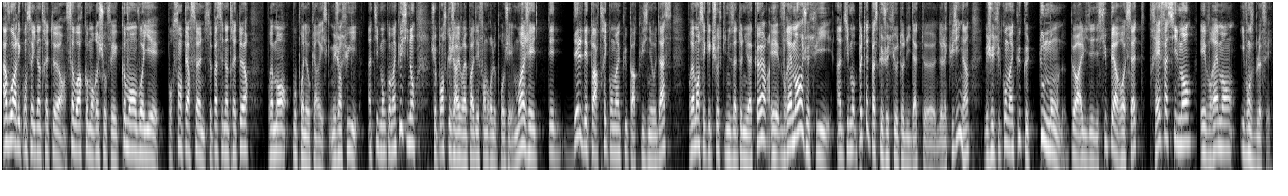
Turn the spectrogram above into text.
Avoir les conseils d'un traiteur, savoir comment réchauffer, comment envoyer pour 100 personnes, se passer d'un traiteur, vraiment, vous prenez aucun risque. Mais j'en suis intimement convaincu, sinon je pense que j'arriverai pas à défendre le projet. Moi, j'ai été dès le départ très convaincu par Cuisiner Audace. Vraiment, c'est quelque chose qui nous a tenu à cœur. Et vraiment, je suis intimement, peut-être parce que je suis autodidacte euh, de la cuisine, hein, mais je suis convaincu que tout le monde peut réaliser des super recettes très facilement et vraiment, ils vont se bluffer.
